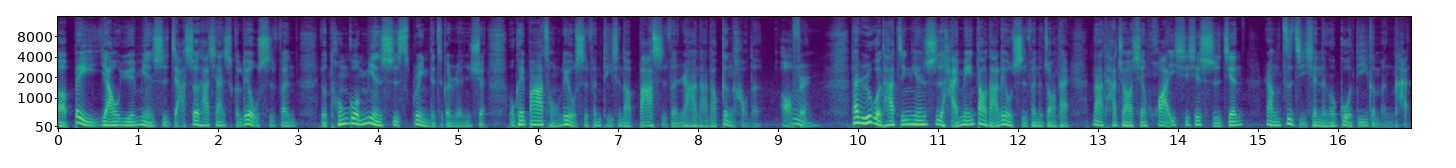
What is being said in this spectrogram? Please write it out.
呃被邀约面试，假设他现在是个六十分，有通过面试 screen 的这个人选，我可以帮他从六十分提升到八十分，让他拿到更好的 offer。但如果他今天是还没到达六十分的状态，那他就要先花一些些时间，让自己先能够过第一个门槛。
